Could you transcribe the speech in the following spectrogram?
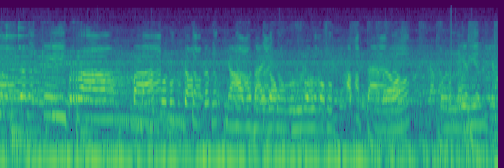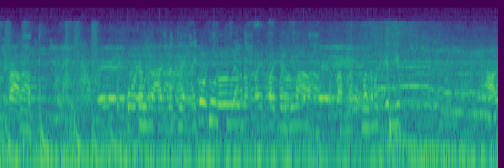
ចង់ដឹកទី5បាទគុំចង់ដឹកញោមដៃដងមួយលោកកុំអាប់តែរចាំមើលមានបាទពូដល់អាចឲ្យគូជុលដើម្បីឲ្យយើងសម្រាប់គុំមកទៀតហើយ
